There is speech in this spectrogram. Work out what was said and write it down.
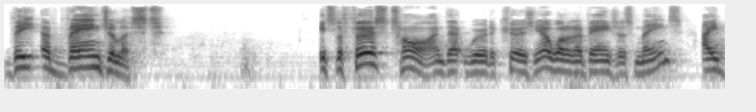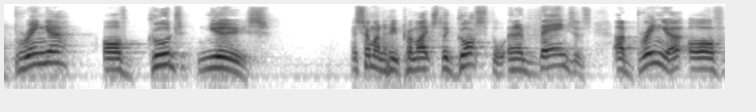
the evangelist. It's the first time that word occurs. You know what an evangelist means? A bringer of good news. As someone who promotes the gospel, an evangelist, a bringer of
